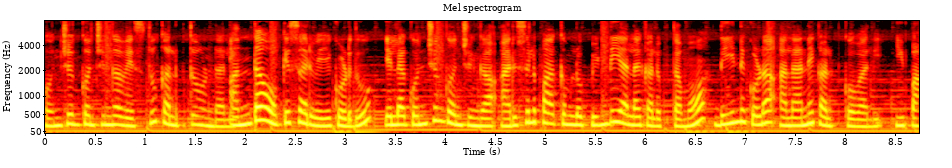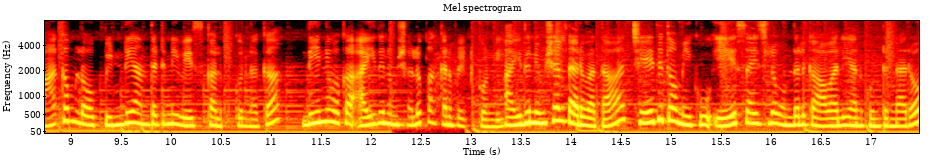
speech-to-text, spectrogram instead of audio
కొంచెం కొంచెంగా వేస్తూ కలుపుతూ ఉండాలి. అంతా ఒకేసారి వేయకూడదు. ఇలా కొంచెం కొంచెంగా అరిసెల పాకంలో పిండి ఎలా కలుపుతామో దీన్ని కూడా అలానే కలుపుకోవాలి. ఈ పాకంలో పిండి అంతటిని వేసి కలుపుకున్నాక దీన్ని ఒక ఐదు నిమిషాలు పక్కన పెట్టుకోండి. ఐదు నిమిషాల తర్వాత చేతితో మీకు ఏ సైజులో ఉండలు కావాలి అనుకుంటున్నారో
